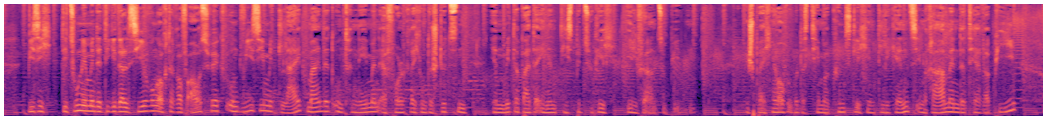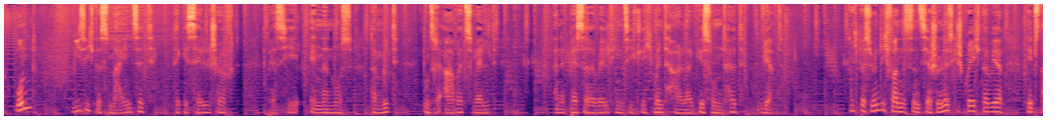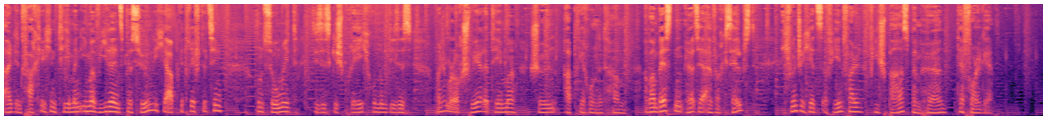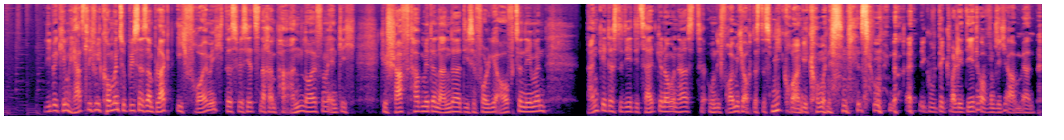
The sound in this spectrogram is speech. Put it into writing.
wie sich die zunehmende Digitalisierung auch darauf auswirkt und wie sie mit like-minded Unternehmen erfolgreich unterstützen, ihren MitarbeiterInnen diesbezüglich Hilfe anzubieten. Wir sprechen auch über das Thema künstliche Intelligenz im Rahmen der Therapie und wie sich das Mindset der Gesellschaft per se ändern muss, damit unsere Arbeitswelt eine bessere Welt hinsichtlich mentaler Gesundheit wird. Ich persönlich fand es ein sehr schönes Gespräch, da wir nebst all den fachlichen Themen immer wieder ins Persönliche abgedriftet sind und somit dieses Gespräch rund um dieses manchmal auch schwere Thema schön abgerundet haben. Aber am besten hört ihr einfach selbst. Ich wünsche euch jetzt auf jeden Fall viel Spaß beim Hören der Folge. Liebe Kim, herzlich willkommen zu Business Unplugged. Ich freue mich, dass wir es jetzt nach ein paar Anläufen endlich geschafft haben, miteinander diese Folge aufzunehmen. Danke, dass du dir die Zeit genommen hast und ich freue mich auch, dass das Mikro angekommen ist und wir somit noch eine gute Qualität hoffentlich haben werden.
